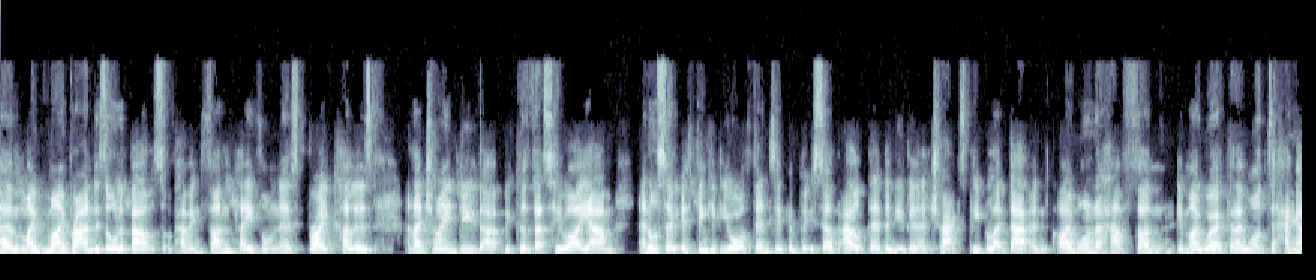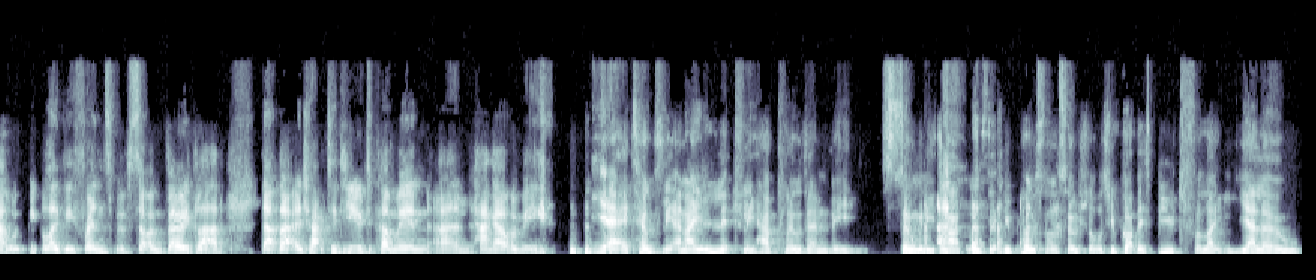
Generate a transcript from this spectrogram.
um, my my brand is all about sort of having fun, playfulness, bright colors, and I try and do that because that's who I am. And also, if think if you're authentic and put yourself out there, then you're going to attract people like that. And I want to have fun in my work, and I want to hang yeah. out with people I'd be friends with. So I'm very glad that that attracted you to come in and hang out with me. yeah, totally. And I literally have clothes envy so many times that you post on socials. You've got this beautiful like yellow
